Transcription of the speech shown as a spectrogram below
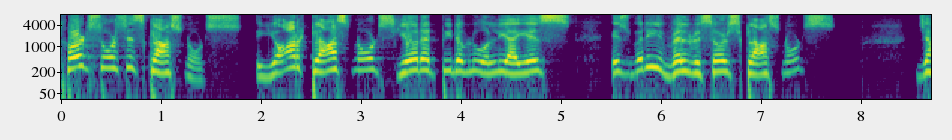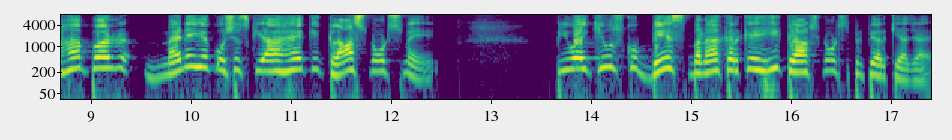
third source is class notes. Your class notes here at pw only is is very well research class notes जहाँ पर मैंने ये कोशिश किया है कि क्लास नोट्स में पीवाईक्यूज को बेस बना करके ही क्लास नोट्स प्रिपेयर किया जाए।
